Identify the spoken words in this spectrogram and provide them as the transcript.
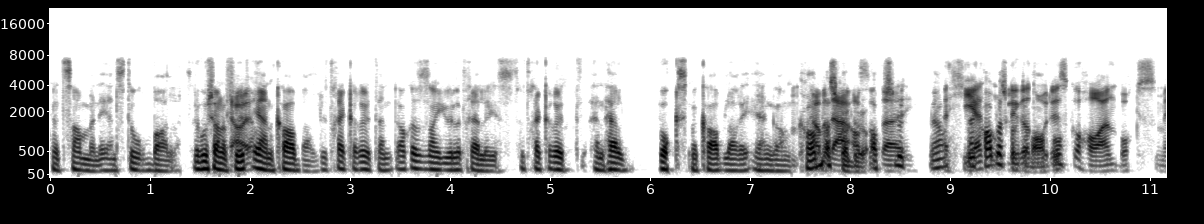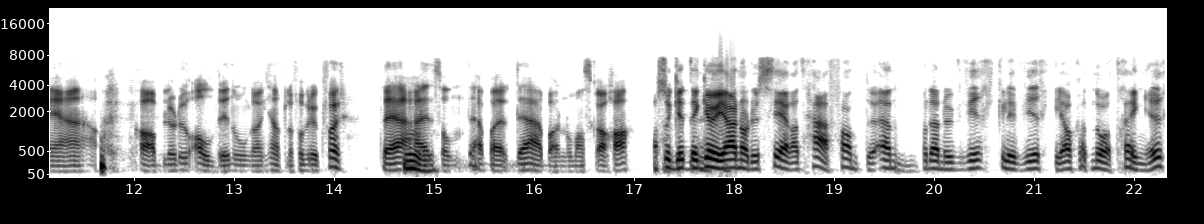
knytt sammen i en stor ball. Så det går ikke an å få ut én kabel. Du trekker ut en, Det er akkurat som sånn juletrelys. Du trekker ut en hel boks med kabler i én gang. Kabler skal ja, du altså, absolutt Det er, det er helt obligatorisk å ha en boks med kabler du aldri noen gang kommer til å få bruk for. Det er, Mm. sånn, det er, bare, det er bare noe man skal ha. Altså, det gøye er når du ser at her fant du enden på den du virkelig virkelig akkurat nå trenger,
